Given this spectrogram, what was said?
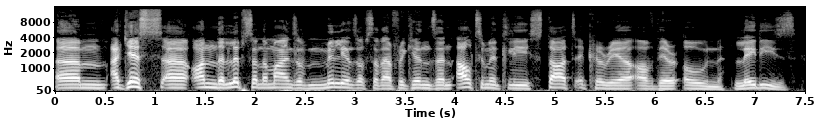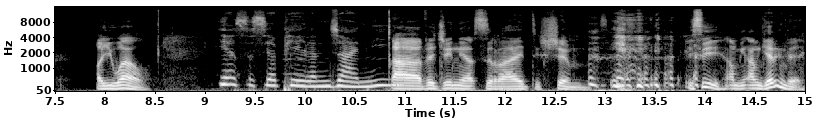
um, I guess, uh, on the lips and the minds of millions of South Africans and ultimately start a career of their own. Ladies, are you well? Yes, it's your siyaphila njani? Uh, Virginia Sirait Shim. you see, I'm, I'm getting there.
